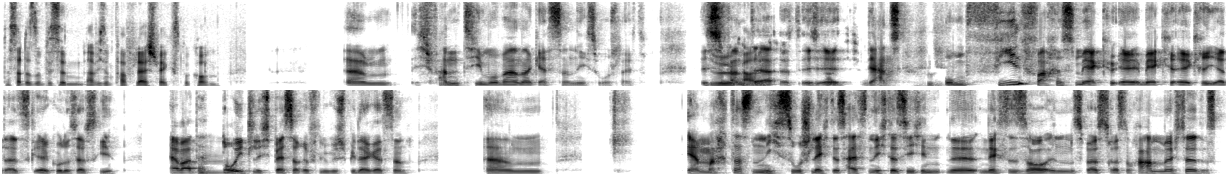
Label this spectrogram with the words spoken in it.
Das hatte so ein bisschen, habe ich so ein paar Flashbacks bekommen. Ähm, ich fand Timo Werner gestern nicht so schlecht. Ich Nö, fand, der, ich, äh, der hat um Vielfaches mehr, äh, mehr äh, kreiert als äh, Kolosewski. Er war der hm. deutlich bessere Flügelspieler gestern. Ähm, er macht das nicht so schlecht. Das heißt nicht, dass ich ihn äh, nächste Saison in Spurs Dress noch haben möchte. Das,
